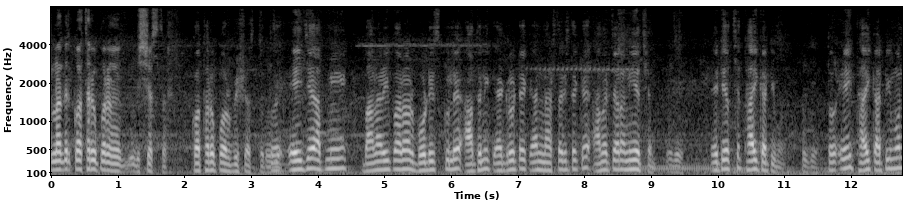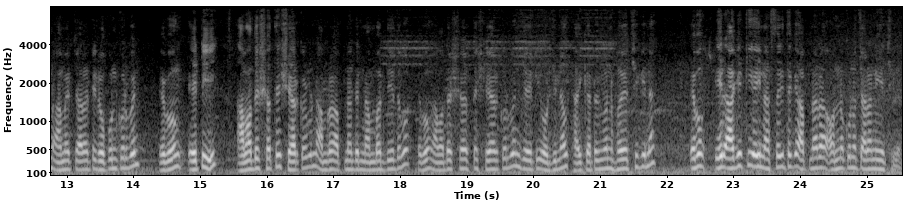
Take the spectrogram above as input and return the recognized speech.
ওনাদের কথার উপর আমি বিশ্বস্ত। কথার উপর বিশ্বস্ত। তো এই যে আপনি বানারীপাড়ার বোর্ড স্কুলে আধুনিক অ্যাগ্রোটেক অ্যান্ড নার্সারি থেকে আমের চারা নিয়েছেন এটি হচ্ছে থাই কাটিমন। তো এই থাই কাটিমন আমের চারাটি রোপণ করবেন এবং এটি আমাদের সাথে শেয়ার করবেন আমরা আপনাদের নাম্বার দিয়ে দেবো এবং আমাদের সাথে শেয়ার করবেন যে এটি অরিজিনাল থাই কাটিমন হয়েছে কিনা। এবং এর আগে কি এই নার্সারি থেকে আপনারা অন্য কোনো চারা নিয়েছিলেন?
